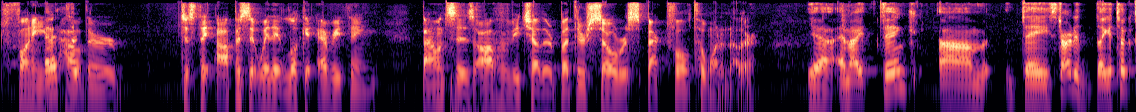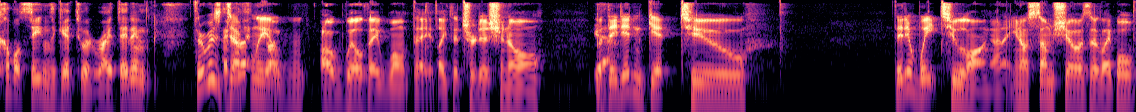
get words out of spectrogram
funny. How a- they're just the opposite way they look at everything bounces off of each other, but they're so respectful to one another. Yeah, and I think um, they started like it took a couple of seasons to get to it, right? They didn't. There was I feel like definitely a, a will they, won't they, like the traditional, but Yeah. they didn't get to. They didn't wait too long on it. You know, some shows they're like, well,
